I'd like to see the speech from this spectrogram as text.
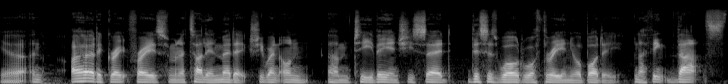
Yeah, and I heard a great phrase from an Italian medic. She went on um, TV and she said, "This is World War Three in your body," and I think that's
